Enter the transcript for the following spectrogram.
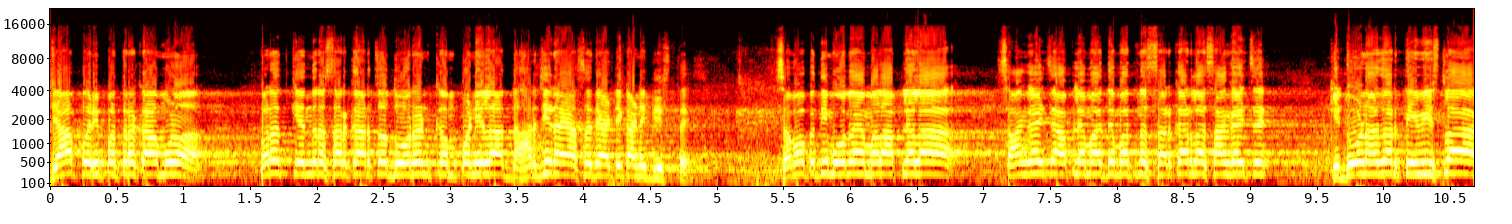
ज्या परिपत्रकामुळं परत केंद्र सरकारचं धोरण कंपनीला धार्जिन आहे असं त्या ठिकाणी दिसतंय. सभापती महोदय मला आपल्याला सांगायचं आपल्या माध्यमातून सरकारला सांगायचं की दोन हजार तेवीसला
